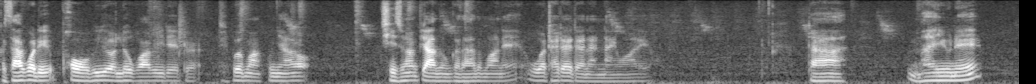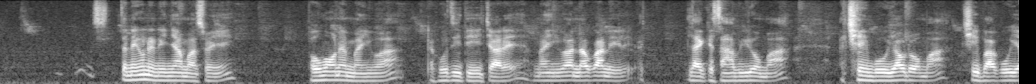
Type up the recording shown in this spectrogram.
ကစားကွက်တွေပေါ်ပြီးတော့လှုပ်သွားပြီးတဲ့အတွက်ဒီဘွဲမှာကုညာတော့ခြေစွမ်းအပြဆုံးကစားသမားနဲ့ဟိုကထိုက်ထိုက်တန်တန်နိုင်သွားတယ်ဒါမန်ယူနဲ့ တနင်္ဂနွေနေ့ညမှာဆိုရင်ဘုံပေါင်းနဲ့မန်ယူကတကူစီတေးကြတယ်မန်ယူကနောက်ကနေလိုက်ကစားပြီးတော့မှအချိန်ပိုရောက်တော့မှခြေပါကိုရ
